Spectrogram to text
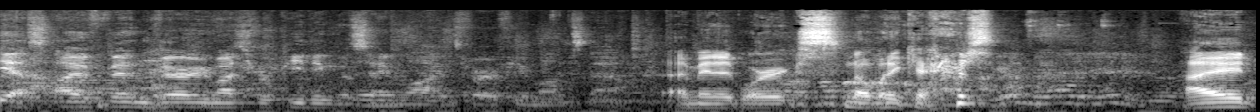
yes, I've been very much repeating the same lines for a few months now. I mean, it works. Nobody cares. I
